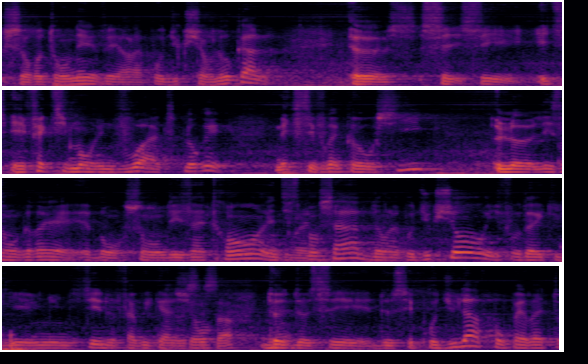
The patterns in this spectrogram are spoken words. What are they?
se retourner vers la production locale. c'est effectivement une voie à explorer, mais c'est vrai que aussi les engrais bon, sont des intrants indispensables dans la production. Il faudrait qu'il y ait une unité de fabrication de, ces, de ces produits-là pour permettre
